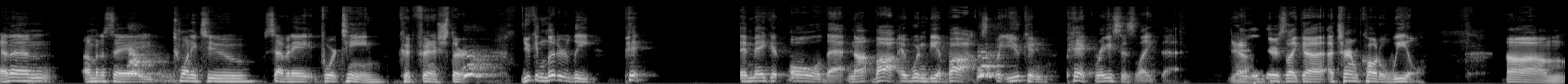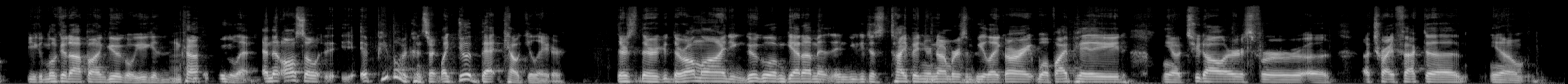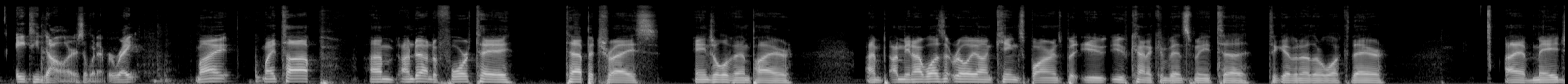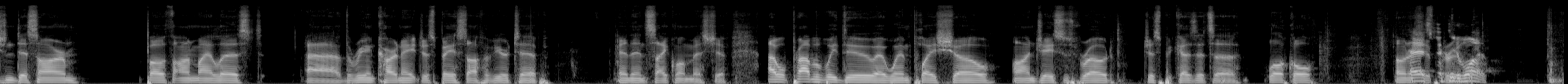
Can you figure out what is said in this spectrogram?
And then I'm going to say 22, 7, 8, 14 could finish third. You can literally pick and make it all of that. Not box. It wouldn't be a box, but you can pick races like that. Yeah. There's like a, a term called a wheel. Um, you can look it up on Google. You can, Okay. you can Google it. And then also, if people are concerned, like do a bet calculator. There's they're they're online. You can Google them, get them, and, and you can just type in your numbers and be like, all right, well, if I paid you know two dollars for a, a trifecta, you know, eighteen dollars or whatever, right? My my top, I'm I'm down to Forte, Trice, Angel of Empire. I'm, I mean, I wasn't really on Kingsbarns, but you you've kind of convinced me to to give another look there. I have Mage and Disarm both on my list. Uh, the Reincarnate just based off of your tip, and then Cyclone Mischief. I will probably do a win play show on Jace's Road just because it's a local ownership it's fifty to group. one.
